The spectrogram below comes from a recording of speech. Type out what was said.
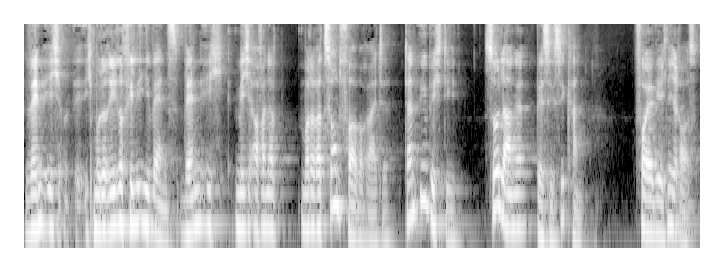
Wenn ich, ich moderiere viele Events. Wenn ich mich auf eine Moderation vorbereite, dann übe ich die. So lange, bis ich sie kann. Vorher gehe ich nicht raus.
